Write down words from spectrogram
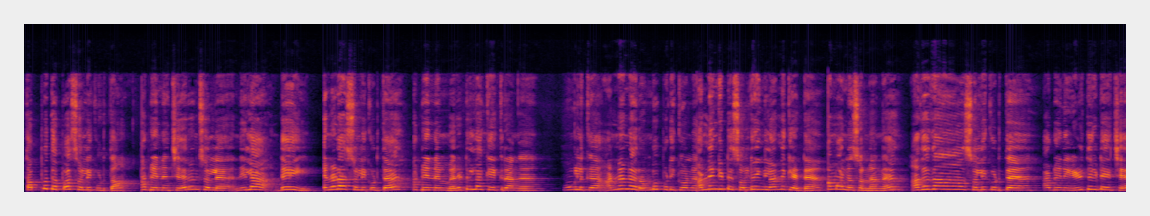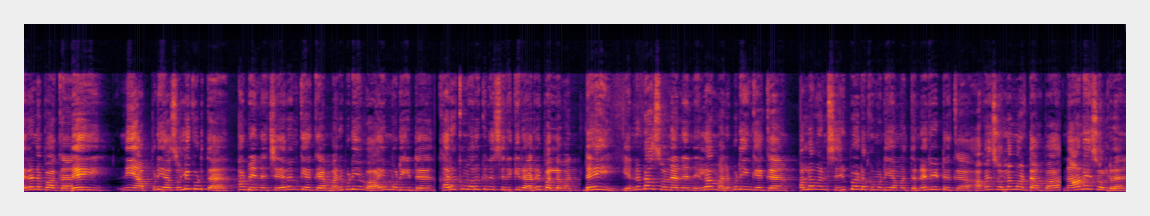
தப்பு தப்பா சொல்லி கொடுத்தான். அப்படின்னு சேரன் சொல்ல நிலா டேய் என்னடா சொல்லி கொடுத்த? அப்படின்னு மிரட்டலா கேக்குறாங்க. உங்களுக்கு அண்ணனை ரொம்ப பிடிக்கும்னு அண்ணன்கிட்ட சொல்றீங்களான்னு கேட்டேன். ஆமான்னு சொன்னாங்க. அதை தான் சொல்லி கொடுத்தேன். அப்படின்னு இழுத்துக்கிட்டே சேரனை பார்க்க டேய் நீ அப்படியா சொல்லி கொடுத்த? அப்படின்னு சேரன் கேட்க மறுபடியும் வாய மூடிக்கிட்டு கருக்கு மறுக்குன்னு சிரிக்கிறாரு பல்லவன். டேய் என்னடா சொன்னேன்னு நிலா மறுபடியும் கேட்க பல்லவன் சிரிப்பு அடக்க முடியாம திணறிட்டு இருக்க. அவன் சொல்ல மாட்டான்ப்பா. நானே சொல்றேன்.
